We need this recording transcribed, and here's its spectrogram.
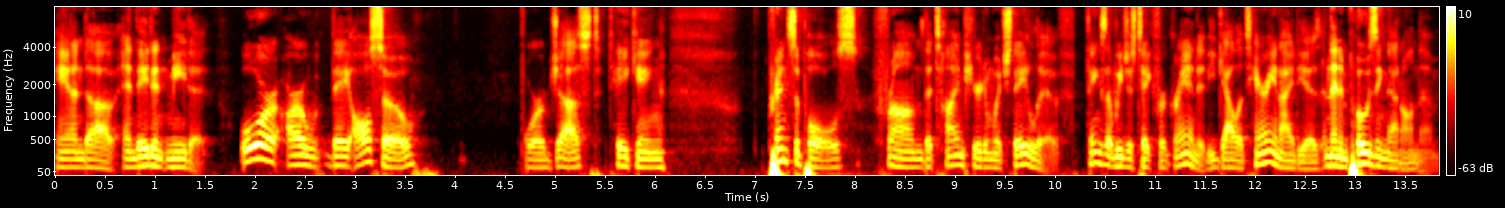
and uh, and they didn't meet it, or are they also, or just taking principles from the time period in which they live, things that we just take for granted, egalitarian ideas, and then imposing that on them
